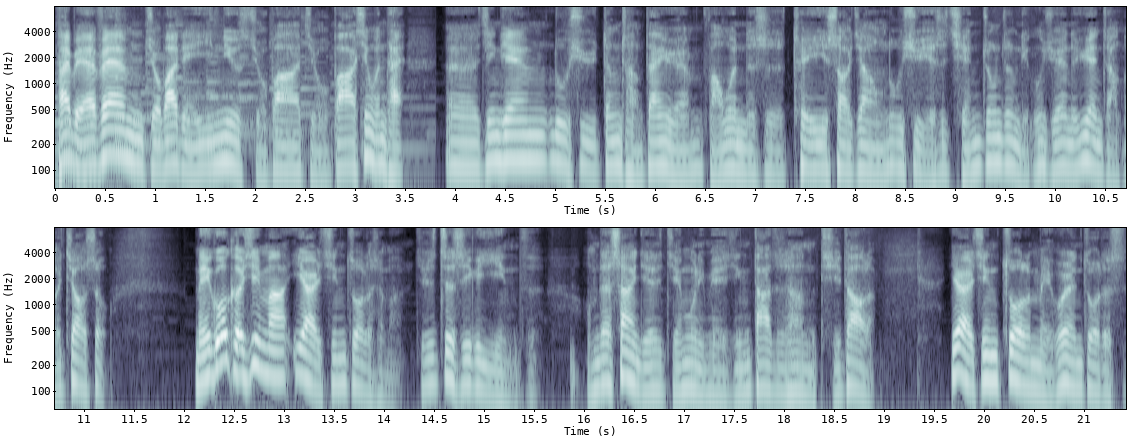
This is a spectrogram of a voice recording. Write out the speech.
台北 FM 九八点一 News 九八九八新闻台，呃，今天陆续登场单元访问的是退役少将陆续，也是前中正理工学院的院长和教授。美国可信吗？叶尔钦做了什么？其实这是一个引子。我们在上一节的节目里面已经大致上提到了，叶尔钦做了美国人做的事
